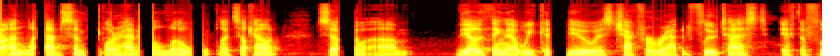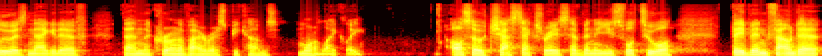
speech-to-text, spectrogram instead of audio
know, on labs, some people are having a low blood cell count. So um, the other thing that we could do is check for a rapid flu test. If the flu is negative, then the coronavirus becomes more likely. Also, chest x rays have been a useful tool. They've been found to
